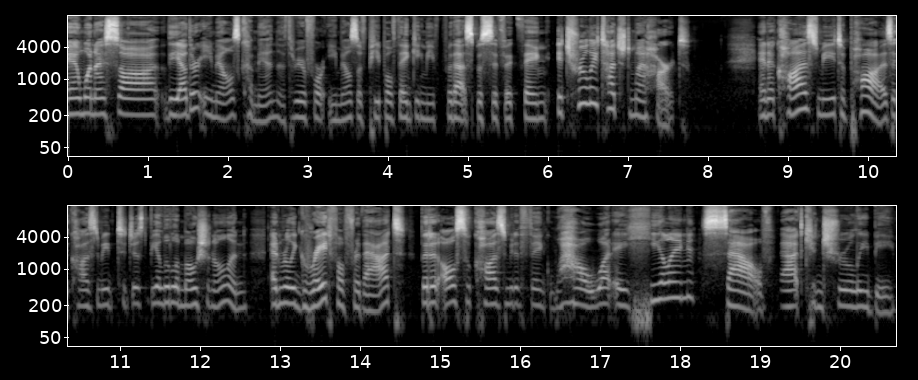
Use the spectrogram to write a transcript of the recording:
And when I saw the other emails come in, the three or four emails of people thanking me for that specific thing, it truly touched my heart. And it caused me to pause. It caused me to just be a little emotional and, and really grateful for that. But it also caused me to think, wow, what a healing salve that can truly be.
